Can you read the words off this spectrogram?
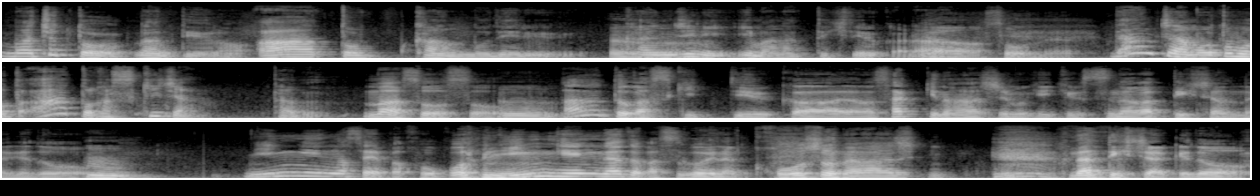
まあちょっとなんていうのアート感の出る感じに今なってきてるかいら、やそうね。ダンちゃんもともとアートが好きじゃん多分。まあそうそう、うん。アートが好きっていうかさっきの話にも結局つながってきちゃうんだけど、うん。人間がさやっぱ心人間がとかすごいなんか高尚な話に なってきちゃうけど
